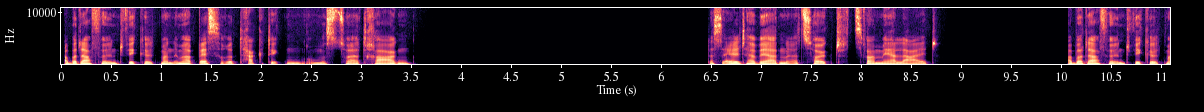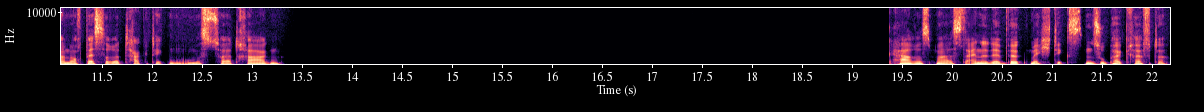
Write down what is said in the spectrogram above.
aber dafür entwickelt man immer bessere Taktiken, um es zu ertragen. Das Älterwerden erzeugt zwar mehr Leid, aber dafür entwickelt man auch bessere Taktiken, um es zu ertragen. Charisma ist eine der wirkmächtigsten Superkräfte.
